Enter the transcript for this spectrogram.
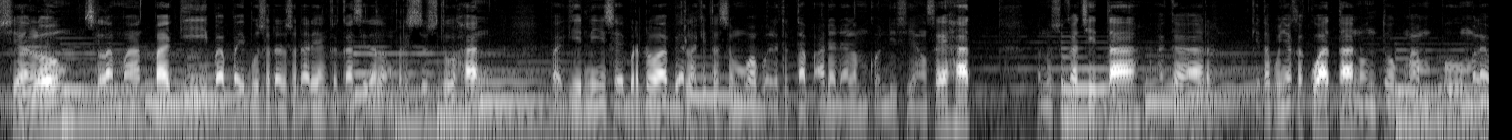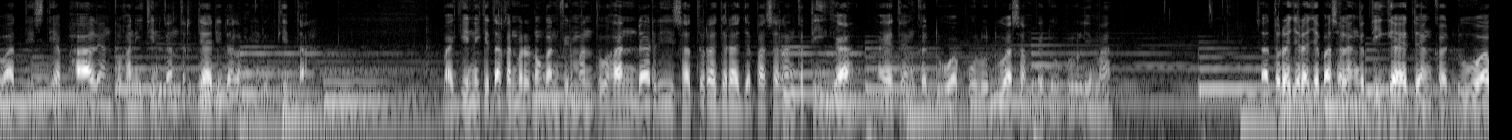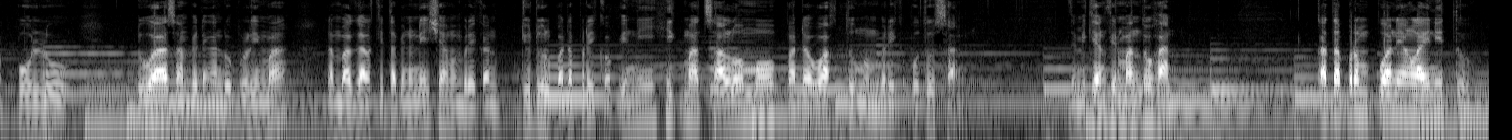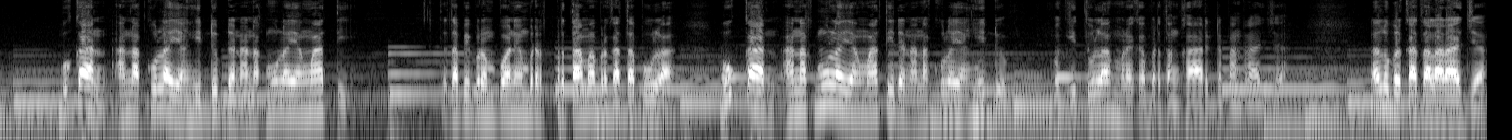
Shalom, selamat pagi Bapak Ibu Saudara-saudari yang kekasih dalam Kristus Tuhan. Pagi ini saya berdoa biarlah kita semua boleh tetap ada dalam kondisi yang sehat Penuh sukacita agar kita punya kekuatan untuk mampu melewati setiap hal yang Tuhan izinkan terjadi dalam hidup kita. Pagi ini kita akan merenungkan firman Tuhan dari satu Raja-Raja pasal yang ketiga ayat yang ke-22 sampai 25 satu Raja-Raja pasal yang ketiga itu yang ke-22 sampai dengan 25 Lembaga Alkitab Indonesia memberikan judul pada perikop ini Hikmat Salomo pada waktu memberi keputusan. Demikian firman Tuhan. Kata perempuan yang lain itu Bukan anakku lah yang hidup dan anakmu lah yang mati. Tetapi perempuan yang ber pertama berkata pula Bukan anakmu lah yang mati dan anakku lah yang hidup Begitulah mereka bertengkar di depan raja. Lalu berkatalah raja,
